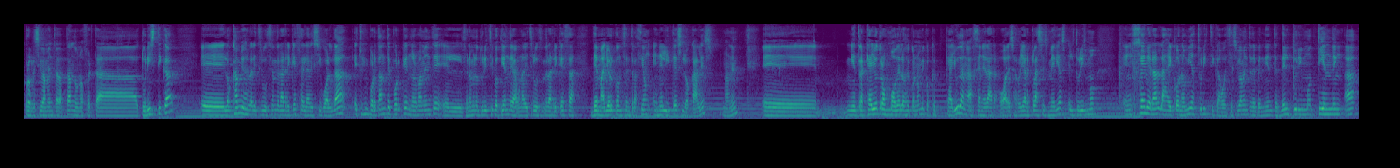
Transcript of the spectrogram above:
progresivamente adaptando a una oferta turística. Eh, los cambios en la distribución de la riqueza y la desigualdad. Esto es importante porque normalmente el fenómeno turístico tiende a una distribución de la riqueza de mayor concentración en élites locales. Eh, mientras que hay otros modelos económicos que, que ayudan a generar o a desarrollar clases medias, el turismo en general las economías turísticas o excesivamente dependientes del turismo tienden a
